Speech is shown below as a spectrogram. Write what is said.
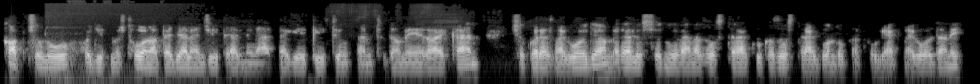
kapcsoló, hogy itt most holnap egy LNG terminált megépítünk, nem tudom én rajkán, és akkor ez megoldja, mert először nyilván az osztrákok az osztrák gondokat fogják megoldani,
